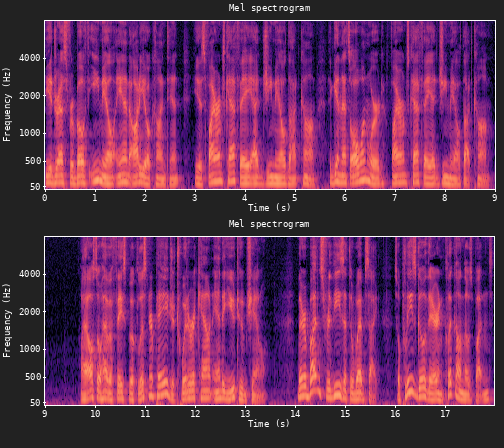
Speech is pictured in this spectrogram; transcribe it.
The address for both email and audio content is firearmscafe at gmail.com. Again, that's all one word firearmscafe at gmail.com. I also have a Facebook listener page, a Twitter account, and a YouTube channel. There are buttons for these at the website, so please go there and click on those buttons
